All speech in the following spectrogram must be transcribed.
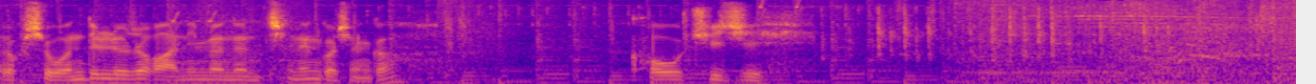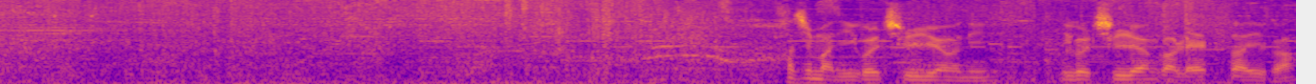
역시 원딜 유저가 아니면은 지는 것인가? 거우 GG 하지만 이걸 질려니 이걸 질려한가 렉사이가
